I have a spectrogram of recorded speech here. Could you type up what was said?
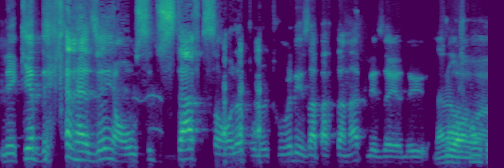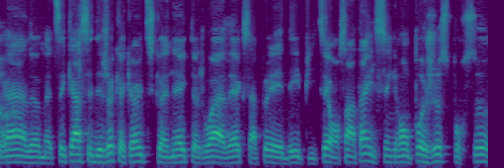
L'équipe des Canadiens ont aussi du staff qui sont là pour leur trouver des appartements et les aider. Non, non, je comprends. Là, mais tu sais, quand c'est déjà quelqu'un que tu connais, que tu as joué avec, ça peut aider. Puis, tu sais, on s'entend, ils ne signeront pas juste pour ça.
